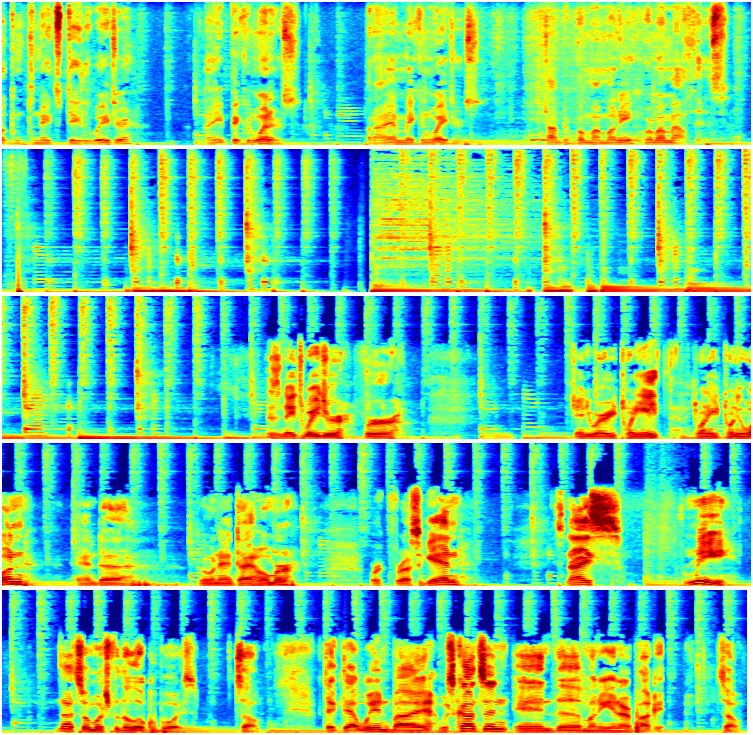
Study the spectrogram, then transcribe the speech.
Welcome to Nate's Daily Wager. I ain't picking winners, but I am making wagers. Time to put my money where my mouth is. This is Nate's Wager for January 28th, 2021. And uh, going anti homer. Work for us again. It's nice. For me, not so much for the local boys. So, take that win by Wisconsin and the money in our pocket. So,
